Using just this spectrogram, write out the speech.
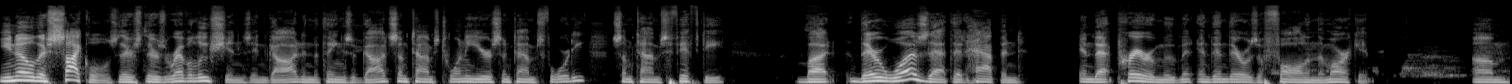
You know, there's cycles. There's there's revolutions in God and the things of God. Sometimes 20 years, sometimes 40, sometimes 50. But there was that that happened in that prayer movement, and then there was a fall in the market. Um,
